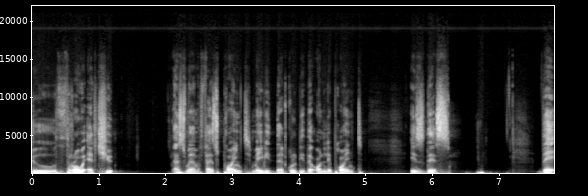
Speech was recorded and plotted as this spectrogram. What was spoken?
to throw at you as my first point, maybe that could be the only point, is this the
